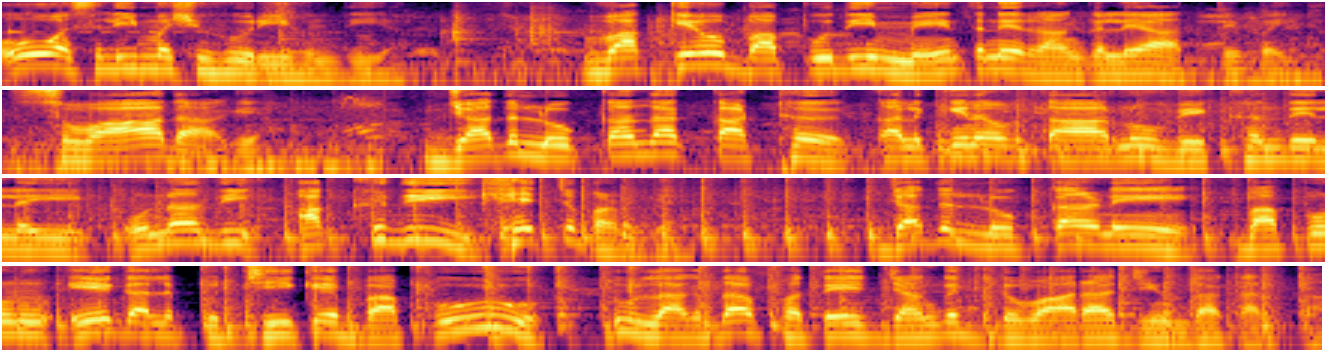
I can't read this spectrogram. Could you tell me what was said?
ਉਹ ਅਸਲੀ ਮਸ਼ਹੂਰੀ ਹੁੰਦੀ ਆ। ਵਾਕਿਓ ਬਾਪੂ ਦੀ ਮਿਹਨਤ ਨੇ ਰੰਗ ਲਿਆ ਤੇ ਬਈ, ਸਵਾਦ ਆ ਗਿਆ। ਜਦ ਲੋਕਾਂ ਦਾ ਇਕੱਠ ਕਲਕਿਨ ਅਵਤਾਰ ਨੂੰ ਵੇਖਣ ਦੇ ਲਈ ਉਹਨਾਂ ਦੀ ਅੱਖ ਦੀ ਖਿੱਚ ਬਣ ਗਿਆ। ਜਦ ਲੋਕਾਂ ਨੇ ਬਾਪੂ ਨੂੰ ਇਹ ਗੱਲ ਪੁੱਛੀ ਕਿ, ਬਾਪੂ ਤੂੰ ਲੱਗਦਾ ਫਤਿਹ ਜੰਗ ਦੁਬਾਰਾ ਜਿਉਂਦਾ ਕਰਤਾ।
